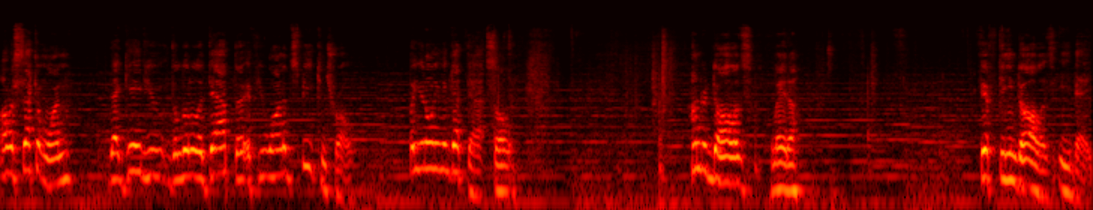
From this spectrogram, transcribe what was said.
Or a second one that gave you the little adapter if you wanted speed control. But you don't even get that. So $100 later, $15 eBay.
